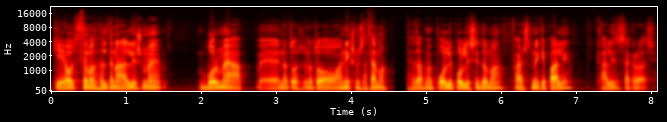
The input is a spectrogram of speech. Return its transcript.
και ό,τι θέματα θέλετε να αναλύσουμε μπορούμε ε, να, το, να το ανοίξουμε στα θέμα. Θα τα πούμε πολύ πολύ σύντομα. Ευχαριστούμε και πάλι. Καλή σας ακρόαση.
